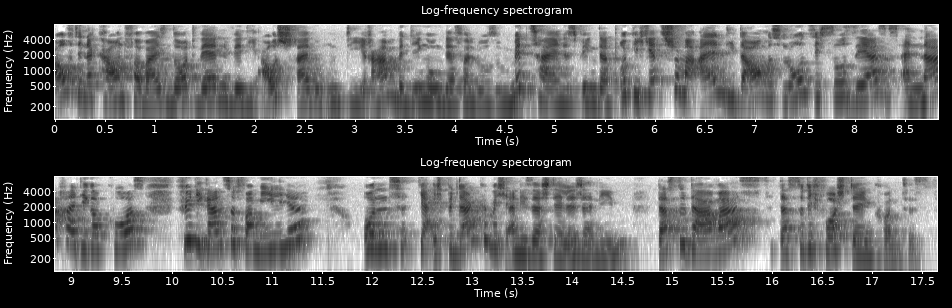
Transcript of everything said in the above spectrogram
auf den Account verweisen. Dort werden wir die Ausschreibung und die Rahmenbedingungen der Verlosung mitteilen. Deswegen, da drücke ich jetzt schon mal allen die Daumen. Es lohnt sich so sehr. Es ist ein nachhaltiger Kurs für die ganze Familie. Und ja, ich bedanke mich an dieser Stelle, Janine, dass du da warst, dass du dich vorstellen konntest.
